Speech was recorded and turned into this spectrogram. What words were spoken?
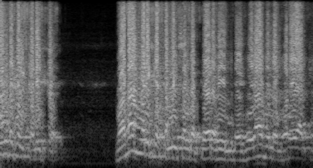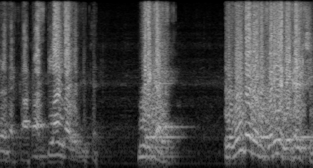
ஆண்டுகள் கழித்து வட அமெரிக்க தமிழ் சங்க பேரவையினுடைய விழாவில் உரையாற்றுவதற்காக அட்லாண்டாவுக்கு அமெரிக்காவில். இது போன்ற ஒரு பெரிய நிகழ்ச்சி.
